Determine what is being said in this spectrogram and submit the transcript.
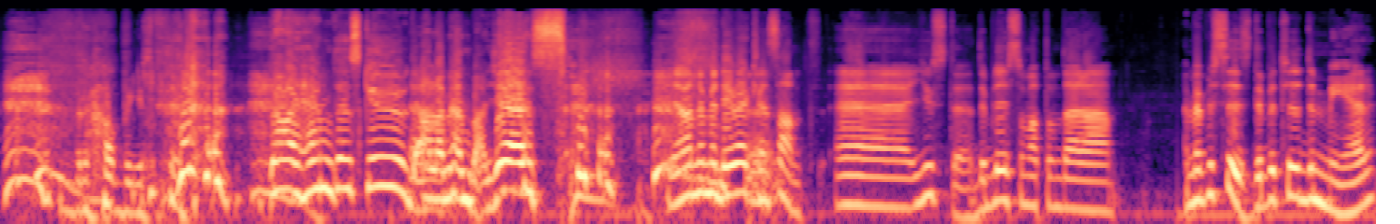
Bra bild. Jag är hämndens gud, alla män bara yes! Ja nej, men det är verkligen sant. Eh, just det, det blir som att de där Ja men precis, det betyder mer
